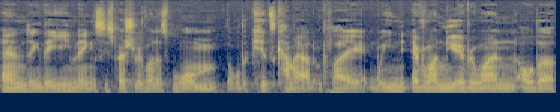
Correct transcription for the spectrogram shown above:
and in the evenings, especially when it's warm, all the kids come out and play. We everyone knew everyone. All the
